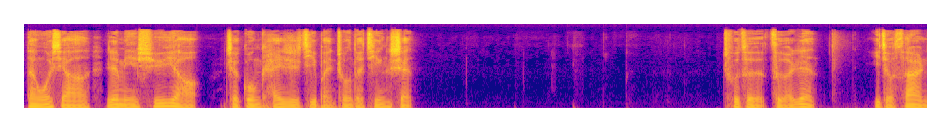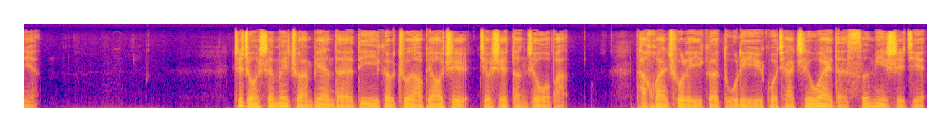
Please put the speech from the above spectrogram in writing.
但我想人民需要这公开日记本中的精神。”出自《责任》，一九四二年。这种审美转变的第一个重要标志就是“等着我吧”，他唤出了一个独立于国家之外的私密世界，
